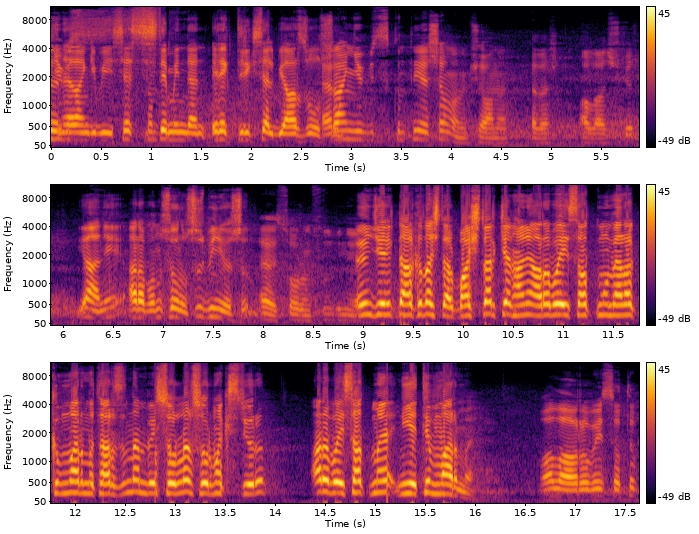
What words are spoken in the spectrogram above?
yaptığın bir herhangi bir ses sıkıntı- sisteminden elektriksel bir arıza olsun. Herhangi bir sıkıntı yaşamadım şu ana kadar. Allah'a şükür. Yani arabanı sorunsuz biniyorsun. Evet sorunsuz biniyorum. Öncelikle arkadaşlar başlarken hani arabayı satma merakım var mı tarzından böyle sorular sormak istiyorum. Arabayı satma niyetin var mı? Valla arabayı satıp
